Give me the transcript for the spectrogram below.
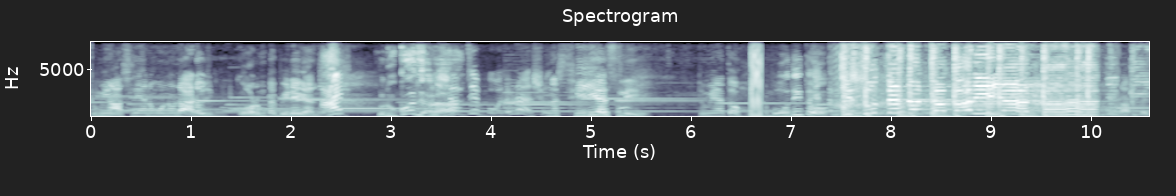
তুমি আসলে যেন মনে হলো আরও গরমটা বেড়ে গেল। রুকো যারা। যে বলো না না সিরিয়াসলি তুমি এত হট বৌদি তো। রাস্তায়।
